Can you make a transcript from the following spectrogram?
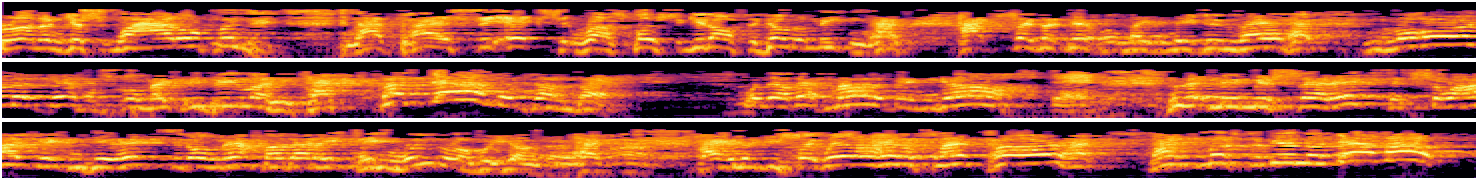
running just wide open, and I'd pass the exit where I was supposed to get off to go to meeting. I'd, I'd say, the devil made me do that. Lord, the devil's going to make me be late. The devil done that. Well, now that might have been God. Let me miss that exit so I didn't get exit on out by that 18 wheeler over yonder. And then you say, well, I had a flat car. That must have been the devil.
